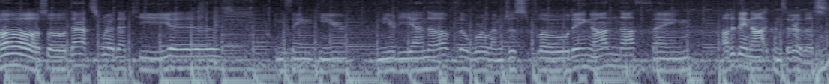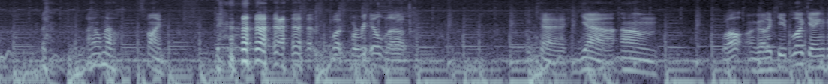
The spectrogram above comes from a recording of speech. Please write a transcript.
Oh, so that's where that key is. Anything here? Near the end of the world, I'm just floating on nothing. How did they not consider this? I don't know. It's fine. but for real though. Okay, yeah, um... Well, I gotta keep looking.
